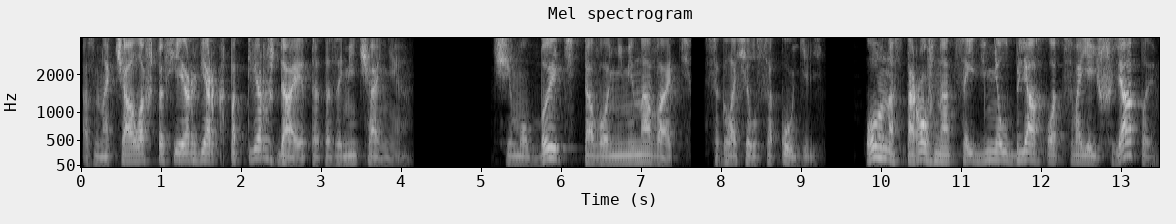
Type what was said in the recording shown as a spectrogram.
означала, что фейерверк подтверждает это замечание. «Чему быть, того не миновать», — согласился Кугель. Он осторожно отсоединил бляху от своей шляпы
